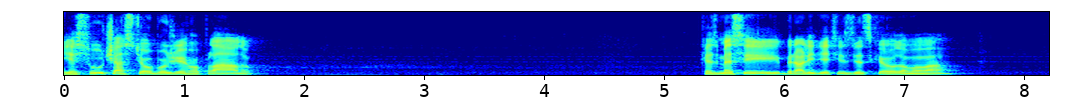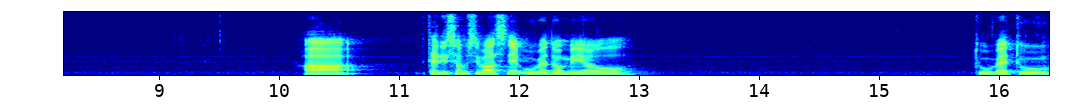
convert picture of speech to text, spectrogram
je súčasťou Božieho plánu. Keď sme si brali deti z detského domova a vtedy som si vlastne uvedomil tú vetu,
